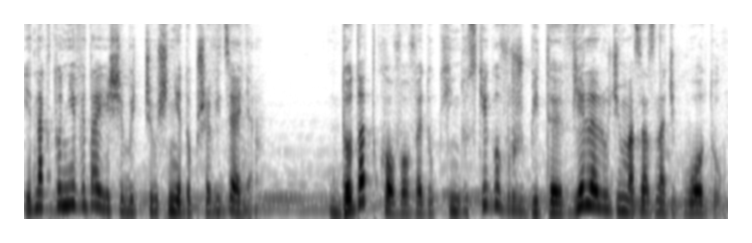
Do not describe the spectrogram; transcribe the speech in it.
Jednak to nie wydaje się być czymś nie do przewidzenia. Dodatkowo, według hinduskiego wróżbity, wiele ludzi ma zaznać głodu,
